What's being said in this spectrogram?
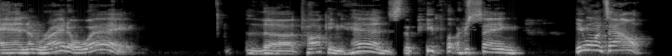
And right away, the talking heads, the people are saying he wants out.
